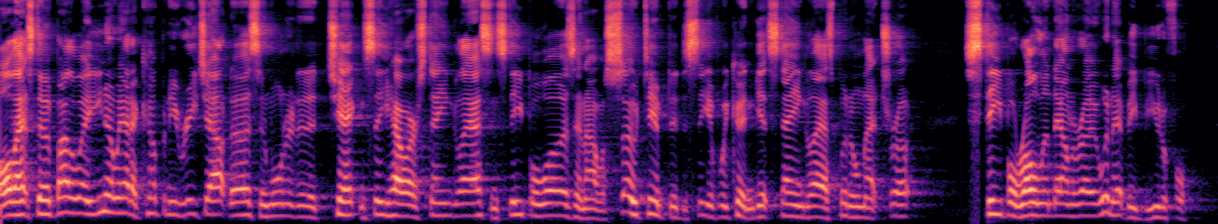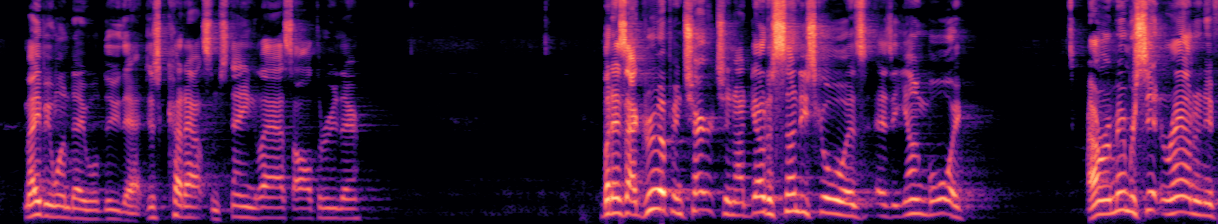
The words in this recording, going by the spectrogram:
all that stuff. By the way, you know, we had a company reach out to us and wanted to check and see how our stained glass and steeple was, and I was so tempted to see if we couldn't get stained glass put on that truck, steeple rolling down the road. Wouldn't that be beautiful? Maybe one day we'll do that. Just cut out some stained glass all through there. But as I grew up in church and I'd go to Sunday school as, as a young boy, I remember sitting around, and if,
